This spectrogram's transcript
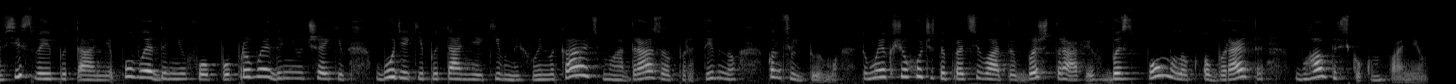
всі свої питання по веденню ФОП, по проведенню чеків, будь-які питання, які в них виникають, ми одразу оперативно консультуємо. Тому, якщо хочете працювати без штрафів, без помилок, обирайте бухгалтерську компанію.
